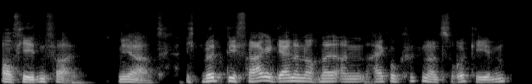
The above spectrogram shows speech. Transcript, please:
Auf jeden Fall. Ja, ich würde die Frage gerne nochmal an Heiko Kückner zurückgeben.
